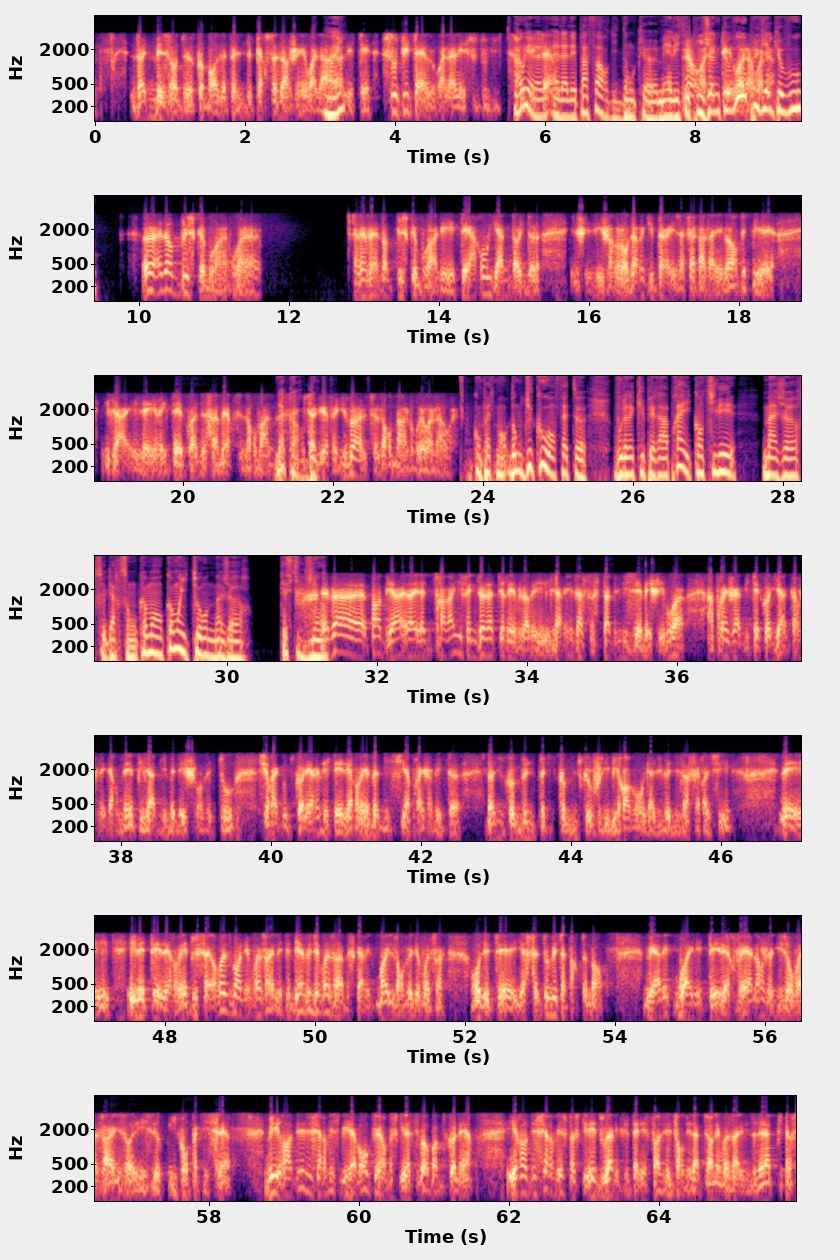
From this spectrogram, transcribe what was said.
dans une maison de, comment on appelle, de personnes âgées, voilà. Elle était sous tutelle, voilà, elle est sous, tutelle. Ah oui, elle, elle, allait pas fort, dites donc. mais elle était plus jeune que vous ou plus vieille que vous? Euh, an de plus que moi, ouais. Elle avait un plus que moi. Elle était à Rouillane dans une. On a récupéré les affaires quand elle est morte, et puis il a, il a hérité quoi, de sa mère, c'est normal. D'accord. Ça lui a fait du mal, c'est normal, ouais, voilà, ouais. Complètement. Donc, du coup, en fait, euh, vous le récupérez après, et quand il est majeur, ce garçon, comment, comment il tourne majeur? Qu'est-ce devient Eh bien, pas bien. Il a du travail, il fait que de la terrible. Il arrive à se stabiliser. Mais chez moi, après, j'ai habité Cognac quand je l'ai gardé, puis il a abîmé des choses et tout. Sur un coup de colère, il était énervé, même ici. Après, j'habite euh, dans une commune, petite commune que vous dites Miramont, il a abîmé des affaires ici. Mais il était énervé, tout ça. Heureusement, les voisins, il était bien vu des voisins, parce qu'avec moi, ils l'ont vu des voisins. On était, il y a sept ou huit appartements. Mais avec moi, il était énervé, alors je le disais aux voisins, ils, ont, ils, compatissaient. Mais il rendait des services, mais il avait au cœur, parce qu'il a ces moments de colère. Il rendait des services parce qu'il est doué avec le téléphone, les ordinateurs, les voisins lui donnaient la pièce.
